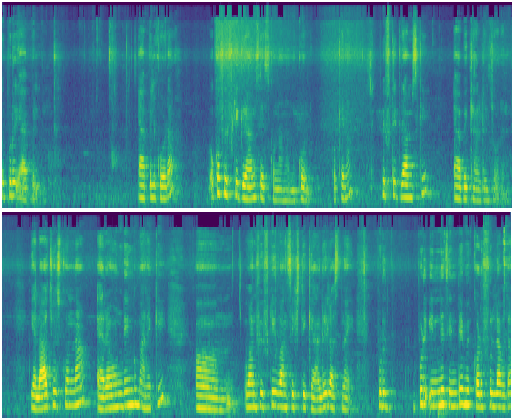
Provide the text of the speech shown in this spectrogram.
ఇప్పుడు యాపిల్. యాపిల్ కూడా ఒక ఫిఫ్టీ గ్రామ్స్ వేసుకున్నాను అనుకోండి. ఓకేనా? ఫిఫ్టీ గ్రామ్స్కి యాభై క్యాలరీలు చూడండి. ఎలా చూసుకున్నా అరౌండింగ్ మనకి వన్ ఫిఫ్టీ వన్ సిక్స్టీ క్యాలరీలు వస్తున్నాయి. ఇప్పుడు ఇప్పుడు ఇన్ని తింటే మీకు కడుపు ఫుల్ అవ్వదా?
